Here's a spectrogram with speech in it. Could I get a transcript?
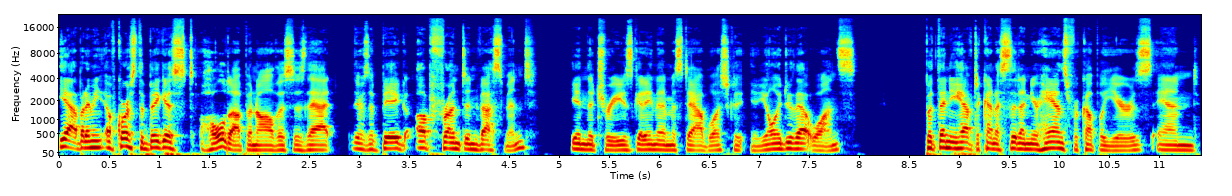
Yeah, but I mean, of course, the biggest holdup in all this is that there's a big upfront investment in the trees, getting them established. You only do that once, but then you have to kind of sit on your hands for a couple years. And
